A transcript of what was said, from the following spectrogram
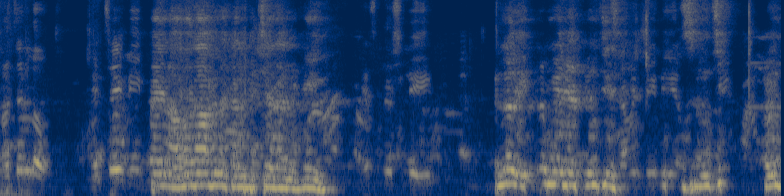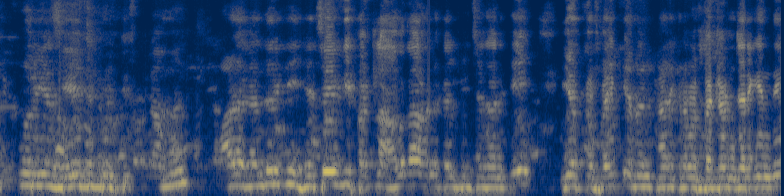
ప్రజల్లో హెచ్ఐవి పైన అవగాహన కల్పించేదానికి ఎస్పెషలీ పిల్లలు ఇంటర్మీడియట్ నుంచి సెవెంటీన్ ఇయర్స్ నుంచి twenty four years age group తీసుకున్నాము వాళ్ళకందరికీ హెచ్ఐవి పట్ల అవగాహన కల్పించడానికి ఈ యొక్క ఫైవ్ కే రన్ కార్యక్రమం పెట్టడం జరిగింది.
